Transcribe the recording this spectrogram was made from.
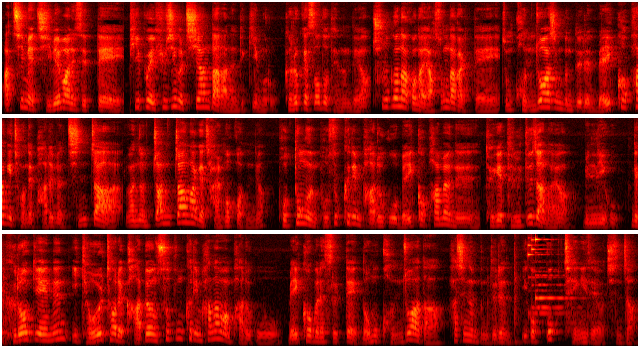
아침에 집에만 있을 때 피부에 휴식을 취한다라는 느낌으로 그렇게 써도 되는데요. 출근하거나 약속 나갈 때 좀 건조하신 분들은 메이크업 하기 전에 바르면 진짜 완전 쫀쫀하게 잘 먹거든요. 보통은 보습크림 바르고 메이크업 하면은 되게 들뜨잖아요. 밀리고. 근데 그러기에는 이 겨울철에 가벼운 수분크림 하나만 바르고 메이크업을 했을 때 너무 건조하다 하시는 분들은 이거 꼭 쟁이세요, 진짜.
